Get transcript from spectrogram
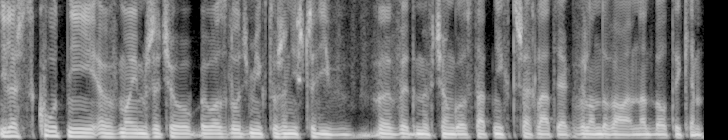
Ileż kłótni w moim życiu było z ludźmi, którzy niszczyli wydmy w ciągu ostatnich trzech lat, jak wylądowałem nad Bałtykiem.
